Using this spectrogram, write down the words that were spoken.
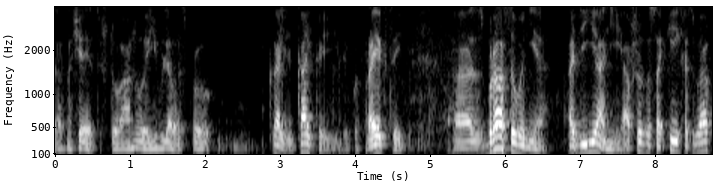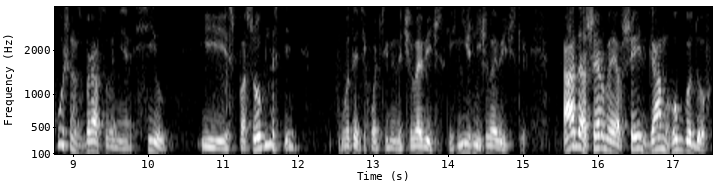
означает, что оно являлось калькой или проекцией э, сбрасывания одеяний, а в что-то сакей сбрасывание сил и способностей, вот этих вот именно человеческих, нижнечеловеческих, ада шервая в шейд гам губ годов.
